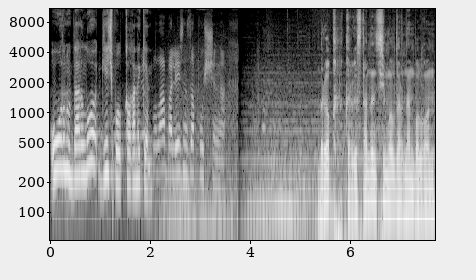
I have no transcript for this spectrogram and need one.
ооруну дарылоо кеч болуп калган экен была болезнь запущена. Бирок кыргызстандын символдорунан болгон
